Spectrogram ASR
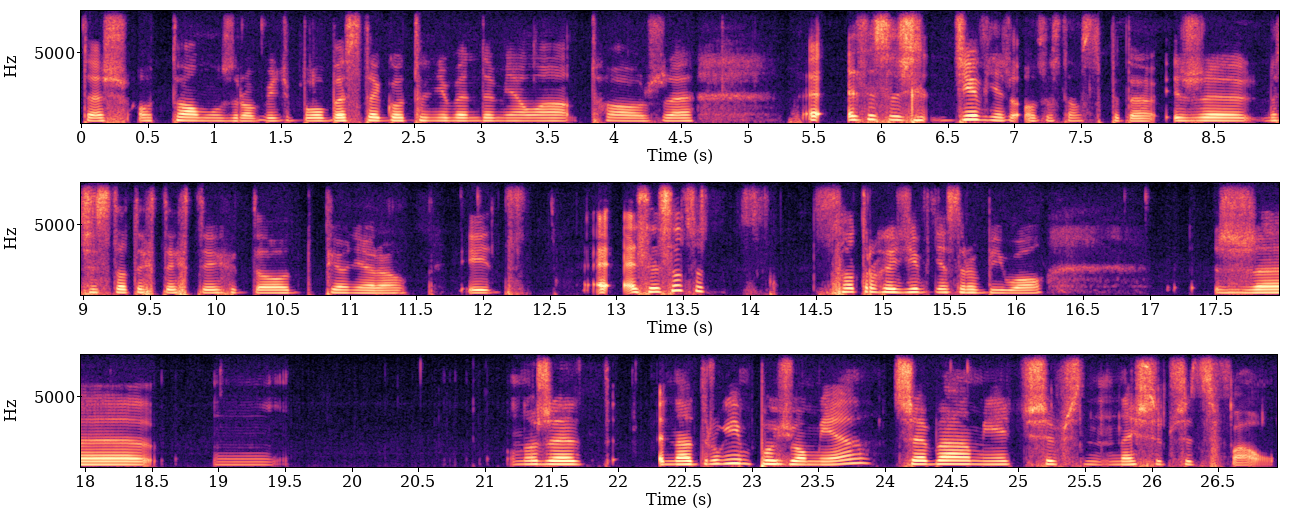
też o to mu zrobić, bo bez tego to nie będę miała to, że e, SSO źle- dziwnie to o został spyta, że znaczy 100 tych tych tych do pioniera. I e, SSO co, co trochę dziwnie zrobiło, że mm, no, że na drugim poziomie trzeba mieć szybszy, najszybszy cwał.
